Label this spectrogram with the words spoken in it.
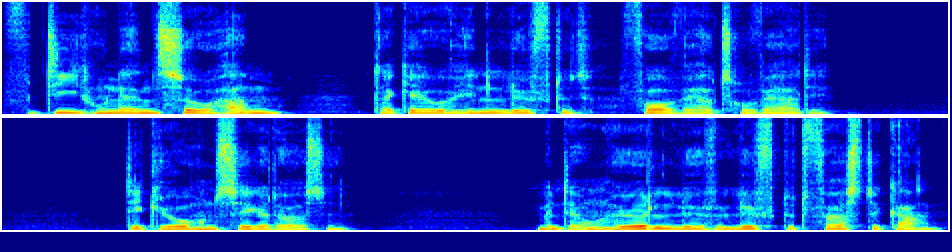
fordi hun anså ham, der gav hende løftet for at være troværdig. Det gjorde hun sikkert også. Men da hun hørte løftet første gang,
